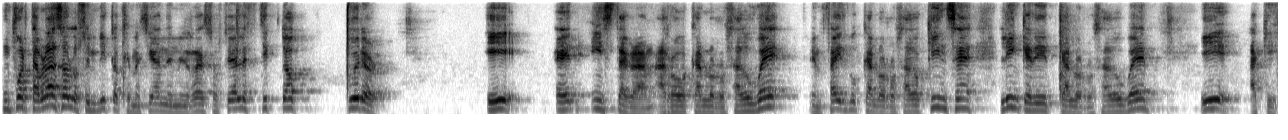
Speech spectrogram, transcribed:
Un fuerte abrazo, los invito a que me sigan en mis redes sociales, TikTok, Twitter y en Instagram, arroba Carlos Rosado V, en Facebook, Carlos Rosado 15, LinkedIn, Carlos Rosado V y aquí,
